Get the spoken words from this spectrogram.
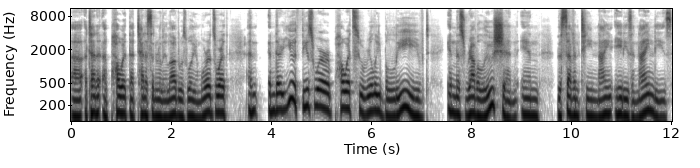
uh, a, ten- a poet that Tennyson really loved was William Wordsworth. And in their youth, these were poets who really believed in this revolution in the 1780s and 90s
